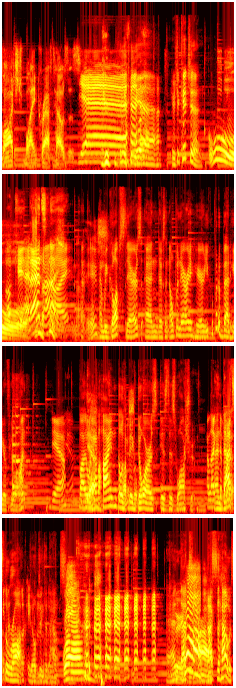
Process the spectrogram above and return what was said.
botched Minecraft houses. Yeah. yeah. Here's your kitchen. Ooh. Okay, That's that's, nice. nice. Nice. And we go upstairs, and there's an open area here. You can put a bed here if you want. Yeah. By the Yeah. way, behind those Awesome. big doors is this washroom. I like and the that's the rock built into the house. Wrong. And that's, Rock. that's the house.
